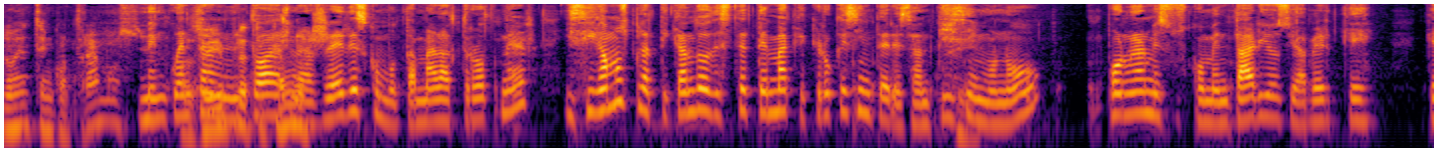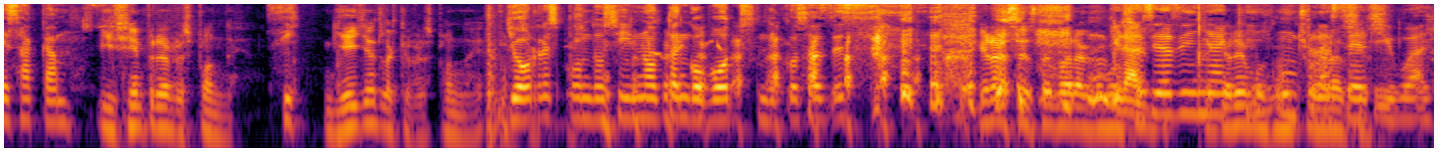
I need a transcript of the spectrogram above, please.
¿Dónde te encontramos? Me encuentran en todas las redes como Tamara Trotner y sigamos platicando de este tema que creo que es interesantísimo, ¿no? Pónganme sus comentarios y a ver qué, qué sacamos. Y siempre responde. Sí. Y ella es la que responde. ¿eh? Yo respondo, sí, no tengo bots ni cosas de eso. Gracias, Tamara. Gracias, Iñaki. Un placer igual.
